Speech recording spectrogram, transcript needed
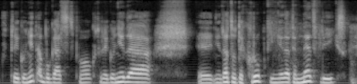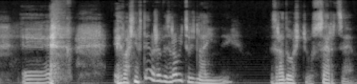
którego nie da bogactwo, którego nie da, e, nie da to te chrupki, nie da ten Netflix, e, jest właśnie w tym, żeby zrobić coś dla innych. Z radością, z sercem.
